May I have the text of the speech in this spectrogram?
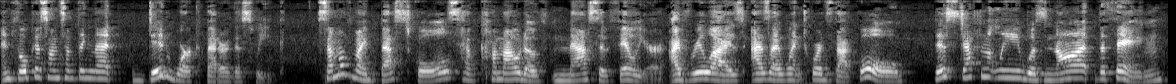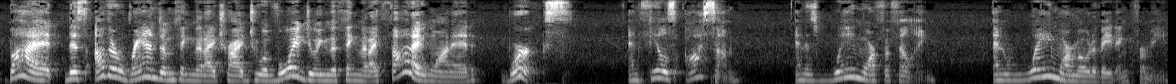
And focus on something that did work better this week. Some of my best goals have come out of massive failure. I've realized as I went towards that goal, this definitely was not the thing, but this other random thing that I tried to avoid doing the thing that I thought I wanted works and feels awesome and is way more fulfilling and way more motivating for me.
